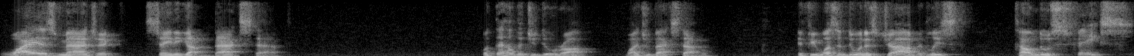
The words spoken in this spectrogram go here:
"Why is Magic saying he got backstabbed?" What the hell did you do, Rob? Why'd you backstab him? If he wasn't doing his job, at least tell him to his face.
